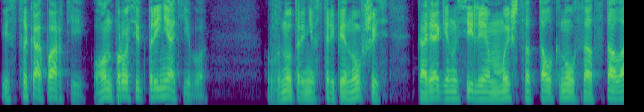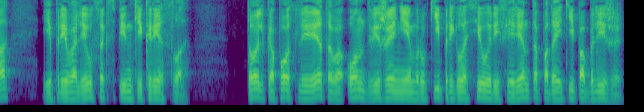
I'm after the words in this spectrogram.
из ЦК партии. Он просит принять его». Внутренне встрепенувшись, Корягин усилием мышц оттолкнулся от стола и привалился к спинке кресла. Только после этого он движением руки пригласил референта подойти поближе,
